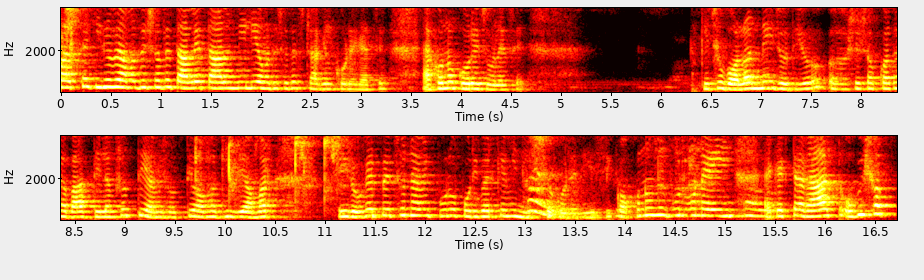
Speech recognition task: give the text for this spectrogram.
বাচ্চা কীভাবে আমাদের সাথে তালে তাল মিলিয়ে আমাদের সাথে স্ট্রাগল করে গেছে এখনও করে চলেছে। কিছু বলার নেই যদিও সেসব কথা বাদ দিলাম। সত্যি, আমি সত্যি অভাগী যে আমার এই রোগের পেছনে আমি পুরো পরিবারকে আমি নিঃস্ব করে দিয়েছি। কখনো আমি ভুলবো না এই এক একটা রাত অভিশপ্ত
